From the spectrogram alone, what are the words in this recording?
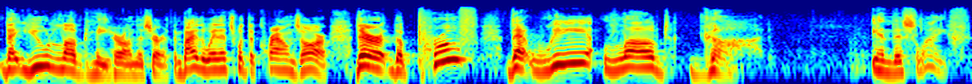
that you loved me here on this earth. And by the way, that's what the crowns are. They're the proof that we loved God in this life.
